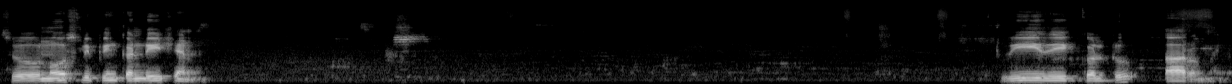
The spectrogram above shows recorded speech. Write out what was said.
So no slipping condition. V is equal to R omega.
